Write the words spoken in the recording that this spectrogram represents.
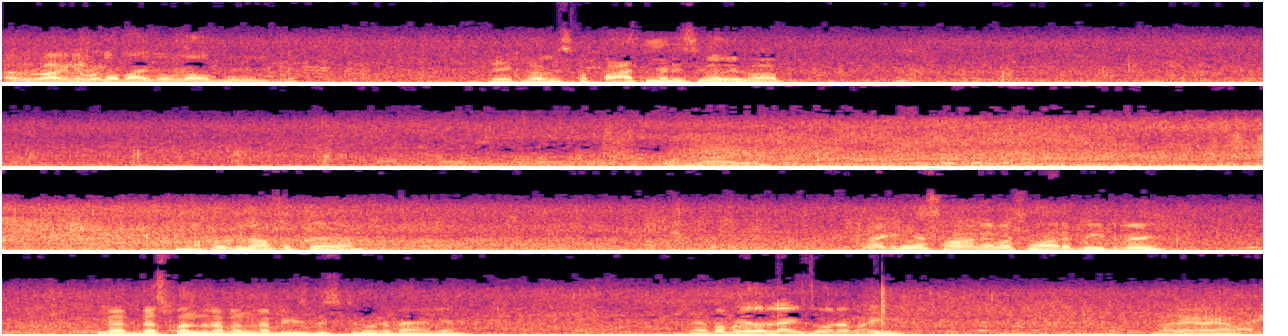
अनुराग ने बोला भाई को ब्लॉग में नहीं लिखा देख लो इसको पाँच मिनट इसको देखो आप। घूमने आ गए यहाँ पे भी नहा सकते हैं। ट्रैकिंग आसान है बस हमारे पीठ पे दस दस पंद्रह पंद्रह बीस बीस किलो के बैग है। मैं तो अपने तो लेग्स हो रहा है भाई। मज़ा गया भाई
